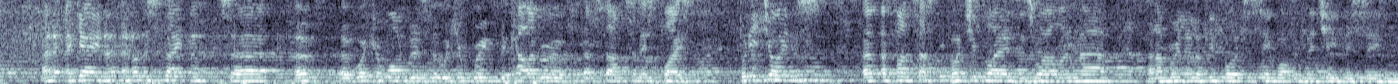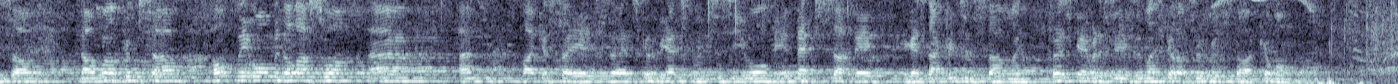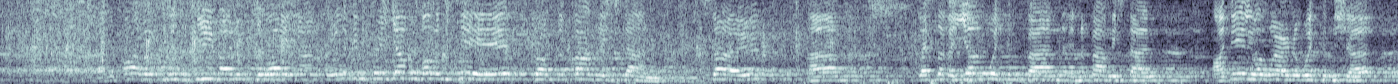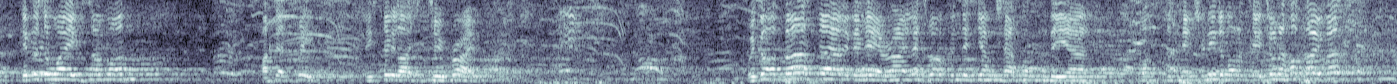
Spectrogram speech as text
and again, another statement uh, of, of Wycombe Wanderers that we can bring the calibre of, of Sam to this place. But he joins a, a fantastic bunch of players as well, and uh, and I'm really looking forward to seeing what we can achieve this season. So, now welcome Sam. Hopefully it won't be the last one. Um, and like I say, it's uh, it's going to be excellent to see you all here next Saturday against Accrington Stanley. First game of the season. Let's get off to a good start. Come on. Just a few moments away now. We're looking for a young volunteer from the family stand. So, um, let's have a young Wycombe fan in the family stand. Ideally one wearing a Wycombe shirt. Give us a wave, someone. I can't see. These two lights are too bright. We've got a birthday over here, right? Let's welcome this young chap onto the uh, onto the pitch. We need a volunteer. Do you want to hop over?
